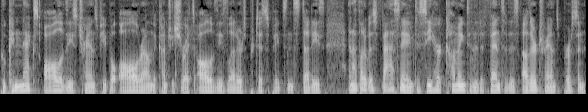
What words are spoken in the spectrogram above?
who connects all of these trans people all around the country. She writes all of these letters, participates in studies. And I thought it was fascinating to see her coming to the defense of this other trans person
